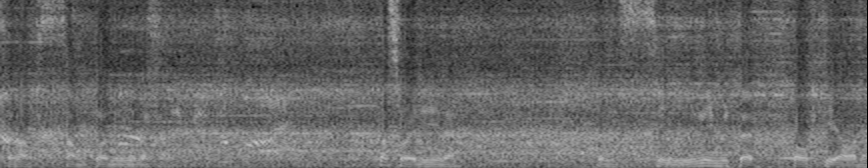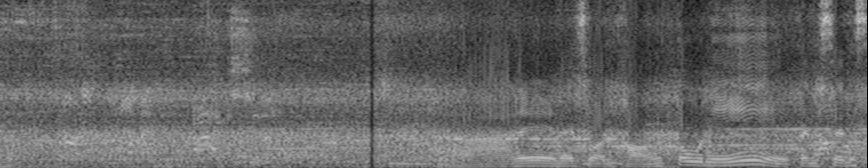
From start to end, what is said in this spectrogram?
สำหรับสองตัวนี้นะครับ ก็สวยดีนะ เป็นสีลิมิเต็ดโตเกียวนะครับนี่ในส่วนของตู้นี้เป็นเซนเซ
